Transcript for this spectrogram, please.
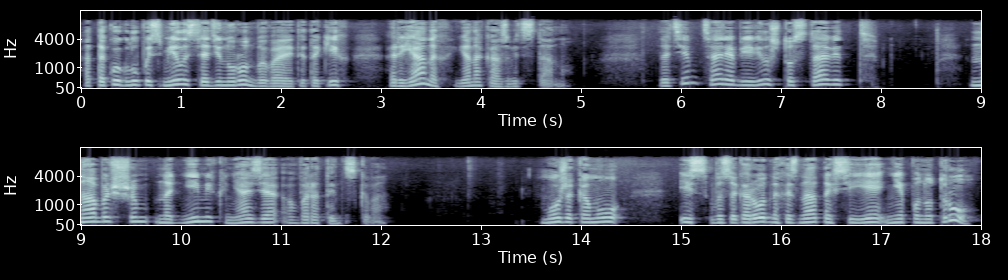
От такой глупой смелости один урон бывает, и таких рьяных я наказывать стану. Затем царь объявил, что ставит набольшим над ними князя Воротынского. Може, кому из высокородных и знатных сие не по нутру,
